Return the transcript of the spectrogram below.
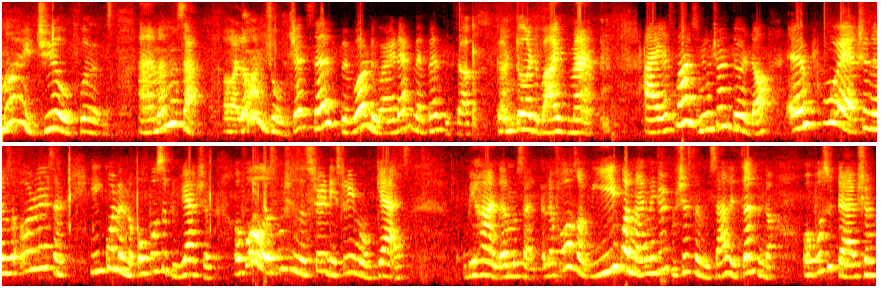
my dear friends, I am Anusa. Our launch of jet self-powered guided weapon system controlled by man. I ISMA's Newton third uh, law, every action has always an equal and opposite reaction. A force pushes a steady stream of gas behind the missile and a force of equal magnitude pushes the missile itself in the opposite direction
